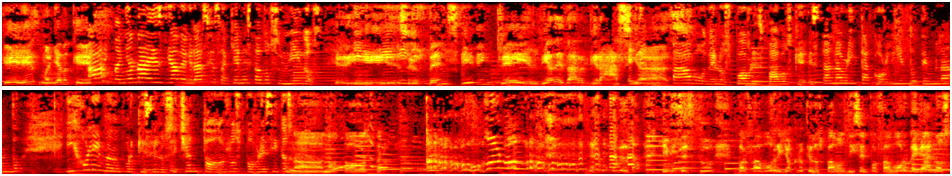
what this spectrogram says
qué es, mañana qué es. Ay, mañana es Día de Gracias aquí en Estados Unidos. Y es el Thanksgiving Day, el día de dar El día del gracias. pavo, de los pobres pavos que están ahorita corriendo, temblando. Híjole, no, porque se los echan todos los pobrecitos. No, no todos, pero. Y dices tú, por favor, y yo creo que los pavos dicen, por favor, veganos,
